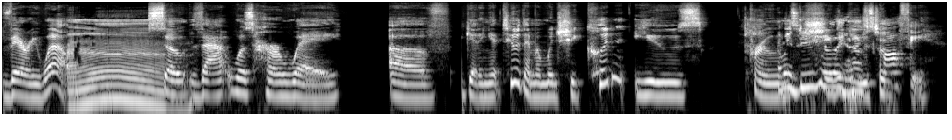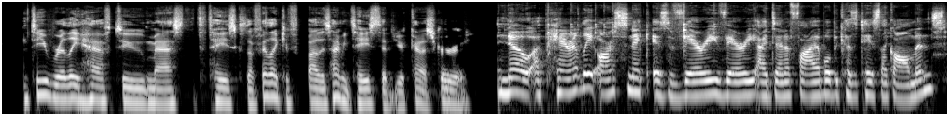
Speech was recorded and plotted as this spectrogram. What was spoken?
very well. Ah. So that was her way of getting it to them. And when she couldn't use prunes, I mean, do you she really would have use to- coffee. do you really have to mask the taste? Because I feel like if by the time you taste it, you're kind of screwed. No, apparently arsenic is very, very identifiable because it tastes like almonds.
